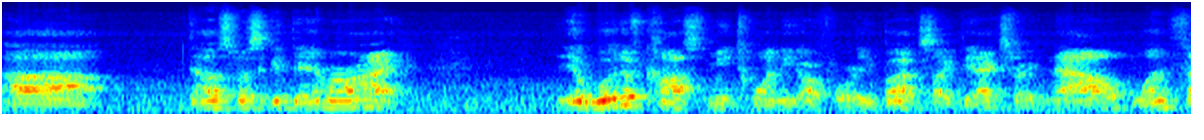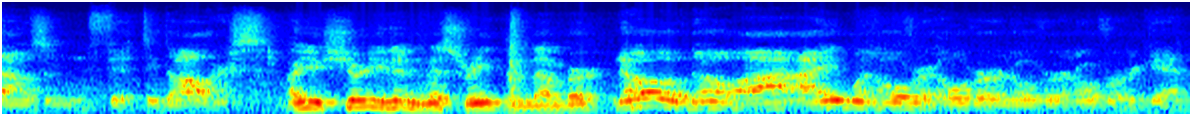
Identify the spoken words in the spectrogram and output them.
Uh, I was supposed to get the MRI. It would have cost me 20 or 40 bucks, like the x-ray. Now, $1,050. Are you sure you didn't misread the number? No, no, I, I went over it over and over and over again.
